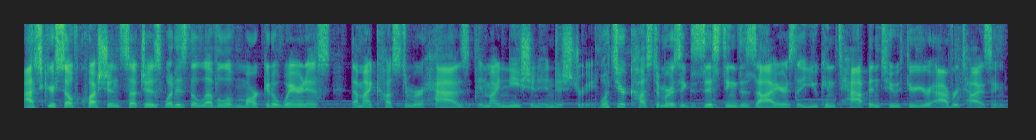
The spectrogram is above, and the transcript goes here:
Ask yourself questions such as, what is the level of market awareness that my customer has in my niche and industry? What's your customer's existing desires that you can tap into through your advertising,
